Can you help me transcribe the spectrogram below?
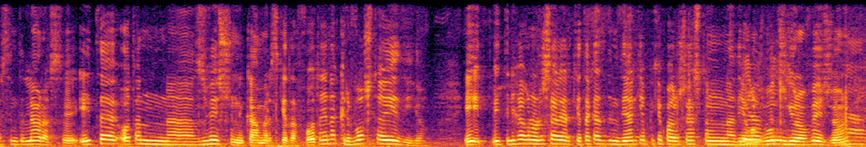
στην τηλεόραση, είτε όταν α, σβήσουν οι κάμερες και τα φώτα, είναι ακριβώς το ίδιο. Ε, Την είχα γνωρίσει αρκετά κατά τη διάρκεια που είχε παρουσιάσει τον α, διαγωνισμό του Eurovision. Να.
